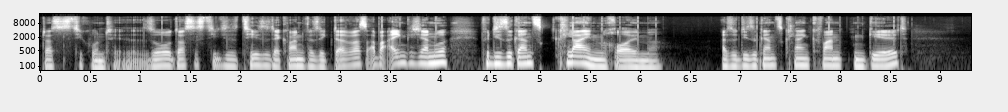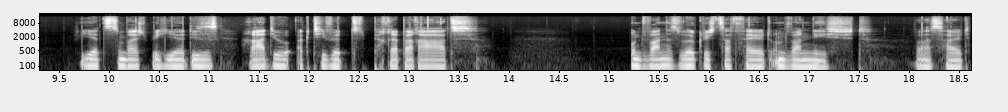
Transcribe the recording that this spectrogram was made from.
das ist die Grundthese. So, das ist die, diese These der Quantenphysik. Da was aber eigentlich ja nur für diese ganz kleinen Räume, also diese ganz kleinen Quanten gilt, wie jetzt zum Beispiel hier dieses radioaktive Präparat und wann es wirklich zerfällt und wann nicht. Was halt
